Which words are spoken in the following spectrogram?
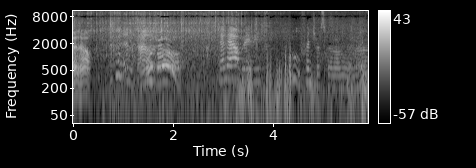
Ten how? Ten how? Ten how, baby. Ooh, French restaurant on one, right?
